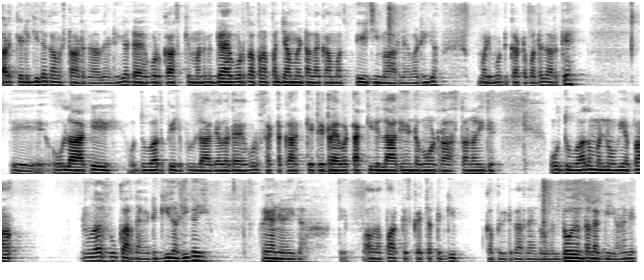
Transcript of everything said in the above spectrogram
ਤੜਕੇ ਡਿੱਗੀ ਦਾ ਕੰਮ ਸਟਾਰਟ ਕਰਦੇ ਹਾਂ ਠੀਕ ਹੈ ਡੈਸ਼ਬੋਰਡ ਕੱਸ ਕੇ ਮੰਨ ਡੈਸ਼ਬੋਰਡ ਤਾਂ ਆਪਣਾ 5 ਮਿੰਟਾਂ ਦਾ ਕੰਮ ਆ, ਪੇਚ ਹੀ ਮਾਰਨੇ ਵਾ ਠੀਕ ਆ। ਮਾੜੀ ਮੋਟੀ ਕੱਟ ਵੱਢ ਕਰਕੇ ਤੇ ਉਹ ਲਾ ਕੇ ਉਸ ਤੋਂ ਬਾਅਦ ਪੇਜ ਪੂਜ ਲਾ ਕੇ ਉਹਦਾ ਡੈਸ਼ਬੋਰਡ ਸੈੱਟ ਕਰਕੇ ਤੇ ਡਰਾਈਵਰ ਟਾਕੀ 'ਤੇ ਲਾ ਕੇ ਇੰਡੋਮੋਟ ਰਾਸਤਾਨ ਵਾਲੀ ਤੇ ਉਸ ਤੋਂ ਬਾਅਦ ਮੰਨੋ ਵੀ ਆਪਾਂ ਉਹਦਾ ਸ਼ੁਰੂ ਕਰ ਦਾਂਗੇ ਡਿੱਗੀ ਦਾ, ਠੀਕ ਹੈ ਜੀ? ਹਰਿਆਣੇ ਵਾਲੀ ਦਾ ਤੇ ਉਹਦਾ ਭਰ ਕੇ ਸਕੈਚਰ ਡਿੱਗੀ ਕੰਪਲੀਟ ਕਰ ਦਾਂਗੇ ਦੋ ਦਿਨ ਦੋ ਦਿਨ ਤਾਂ ਲੱਗ ਹੀ ਜਾਣਗੇ।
